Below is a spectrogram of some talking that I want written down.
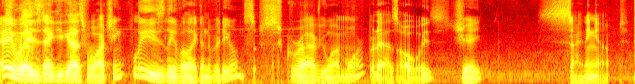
Anyways, thank you guys for watching. Please leave a like on the video and subscribe if you want more. But as always, Jake, signing out.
